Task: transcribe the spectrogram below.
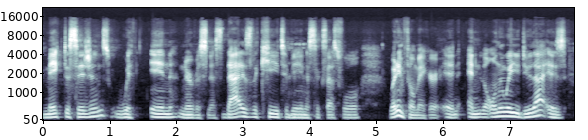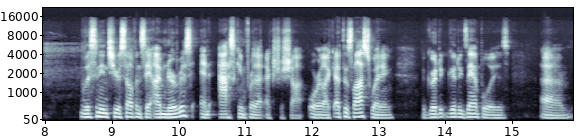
make decisions within nervousness. That is the key to being a successful wedding filmmaker. And, and the only way you do that is listening to yourself and say i'm nervous and asking for that extra shot. Or like at this last wedding a good good example is um,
